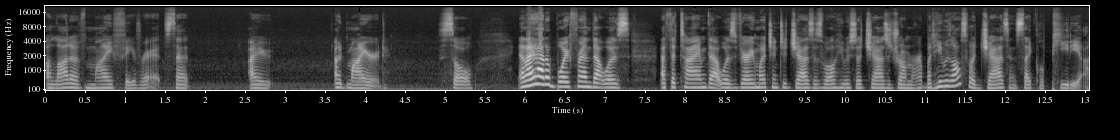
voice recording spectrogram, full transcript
a lot of my favorites that I admired. So, and I had a boyfriend that was at the time that was very much into jazz as well. He was a jazz drummer, but he was also a jazz encyclopedia.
